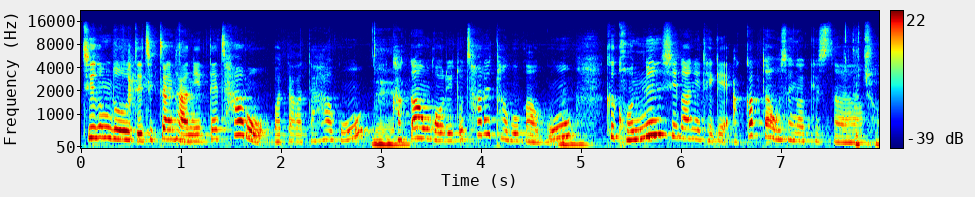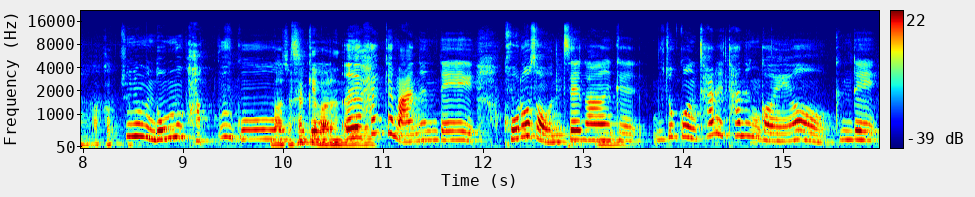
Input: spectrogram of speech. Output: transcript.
지금도 이제 직장 다닐 때 차로 왔다 갔다 하고 네. 가까운 거리도 차를 타고 가고 음. 그 걷는 시간이 되게 아깝다고 생각했어요. 그쵸, 아깝죠. 왜냐면 너무 바쁘고 맞아, 할 게 많은데. 네, 할게 많은데 걸어서 언제가 음. 이렇게 무조건 차를 타는 거예요. 근데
